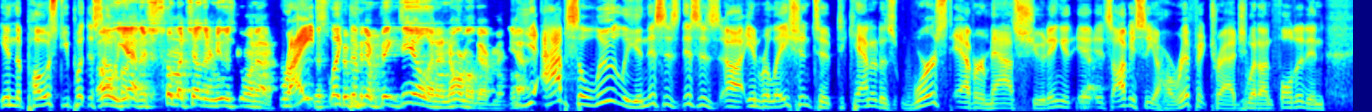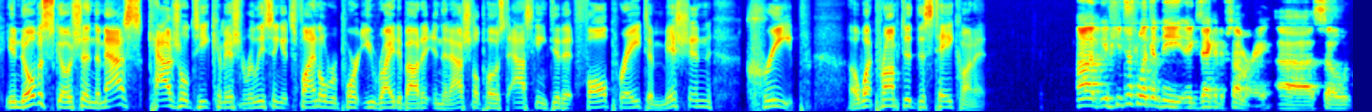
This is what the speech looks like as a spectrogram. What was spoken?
in the post. You put this. Oh yeah, there's so much other news going on, right? This like the, been a big deal in a normal government. Yeah, yeah, absolutely. And this is this is uh, in relation to, to Canada's worst ever mass shooting. It, yeah. It's obviously a horrific tragedy what unfolded in, in Nova Scotia, and the Mass Casualty Commission releasing its final report. You write about it in the National Post, asking, did it fall prey to mission creep? Uh, what prompted this take on it? Uh, if you just look at the executive summary, uh, so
